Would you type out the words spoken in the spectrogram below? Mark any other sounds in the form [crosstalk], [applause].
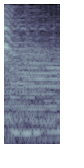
行。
